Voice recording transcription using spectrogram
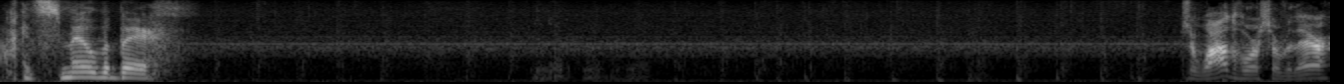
I can smell the bear. There's a wild horse over there.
